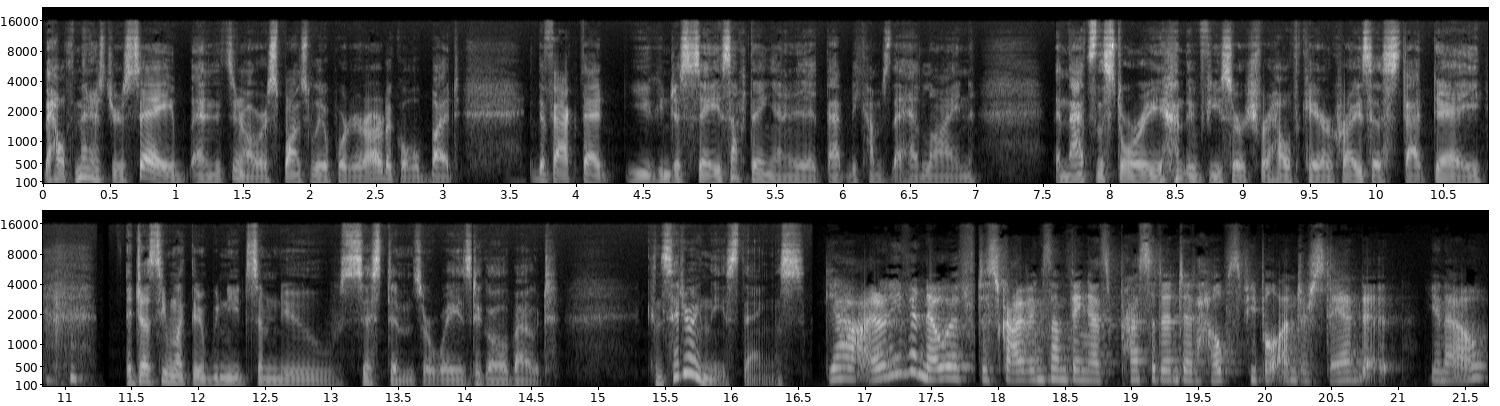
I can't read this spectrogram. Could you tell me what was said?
the health ministers say, and it's, you know, a responsibly reported article, but the fact that you can just say something and it, that becomes the headline, and that's the story if you search for healthcare crisis that day, it does seem like we need some new systems or ways to go about considering these things. Yeah, I don't even know if describing something as precedented helps people understand it, you know?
